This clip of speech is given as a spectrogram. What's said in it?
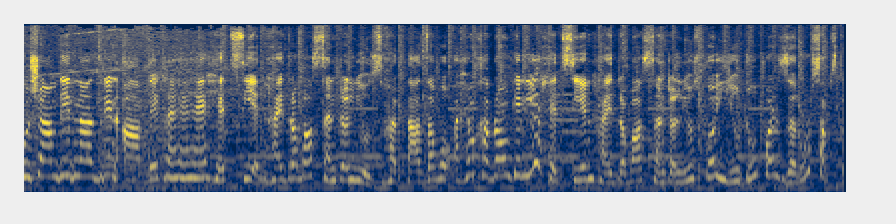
खुश आमदीद नाजरीन आप देख रहे हैं H C N Hyderabad central news हर ताज़ा व अहम खबरों के लिए H C N Hyderabad central news को यूट्यूब पर जरूर सब्सक्राइब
